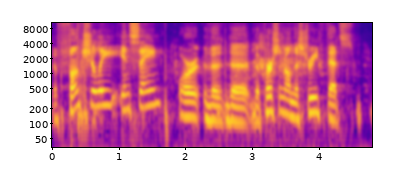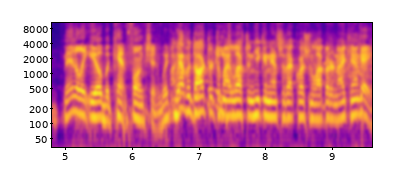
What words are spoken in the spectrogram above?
the functionally insane or the, the, the person on the street that's mentally ill but can't function? Which, I have a doctor to my left, and he can answer that question a lot better than I can. Okay,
